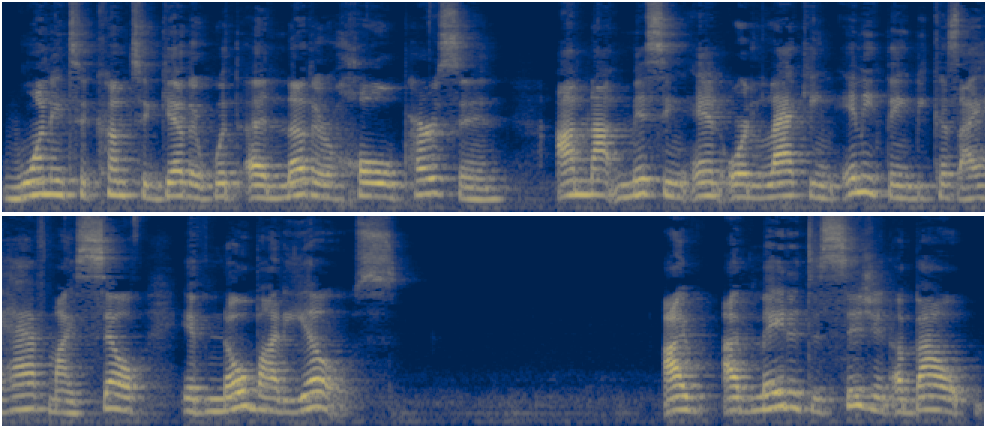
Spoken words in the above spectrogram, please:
Wanting to come together with another whole person. I'm not missing and or lacking anything because I have myself if nobody else. I've, I've made a decision about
